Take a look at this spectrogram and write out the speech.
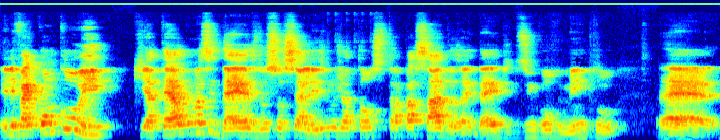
ele vai concluir que até algumas ideias do socialismo já estão ultrapassadas a ideia de desenvolvimento é,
